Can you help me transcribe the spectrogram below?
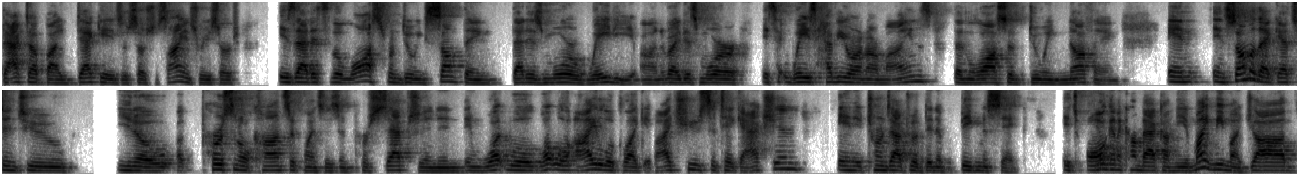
backed up by decades of social science research, is that it's the loss from doing something that is more weighty on, right? It's more, it weighs heavier on our minds than the loss of doing nothing. And, and some of that gets into you know uh, personal consequences and perception and, and what will what will i look like if i choose to take action and it turns out to have been a big mistake it's all going to come back on me it might mean my job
